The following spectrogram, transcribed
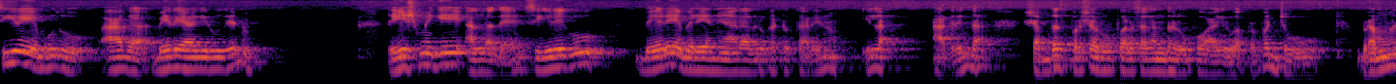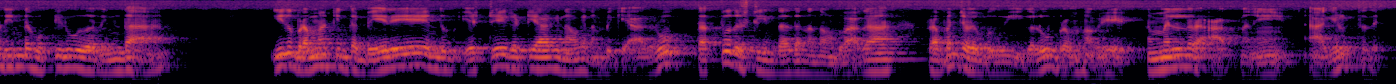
ಸೀರೆ ಎಂಬುದು ಆಗ ಬೇರೆಯಾಗಿರುವುದೇನು? ರೇಷ್ಮೆಗೆ ಅಲ್ಲದೆ ಸೀರೆಗೂ ಬೇರೆ ಬೆಲೆಯನ್ನು ಯಾರಾದರೂ ಕಟ್ಟುತ್ತಾರೇನು? ಇಲ್ಲ. ಆದ್ದರಿಂದ ಶಬ್ದಸ್ಪರ್ಶ ರೂಪರಸಗಂಧ ರೂಪವಾಗಿರುವ ಪ್ರಪಂಚವು ಬ್ರಹ್ಮದಿಂದ ಹುಟ್ಟಿರುವುದರಿಂದ ಇದು ಬ್ರಹ್ಮಕ್ಕಿಂತ ಬೇರೆಯೇ ಎಂದು ಎಷ್ಟೇ ಗಟ್ಟಿಯಾಗಿ ನಮಗೆ ನಂಬಿಕೆ ಆದರೂ ತತ್ವದೃಷ್ಟಿಯಿಂದ ಅದನ್ನು ನೋಡುವಾಗ ಪ್ರಪಂಚವೆಂಬುದು ಈಗಲೂ ಬ್ರಹ್ಮವೇ. ನಮ್ಮೆಲ್ಲರ ಆತ್ಮನೇ ಆಗಿರುತ್ತದೆ.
